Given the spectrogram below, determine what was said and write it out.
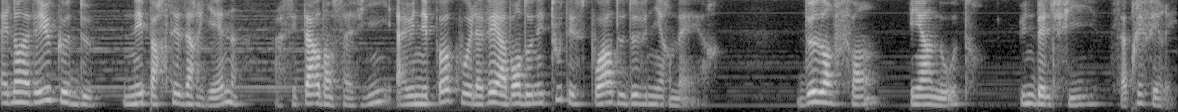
elle n'en avait eu que deux, nés par césarienne, assez tard dans sa vie, à une époque où elle avait abandonné tout espoir de devenir mère. Deux enfants et un autre, une belle fille, sa préférée.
